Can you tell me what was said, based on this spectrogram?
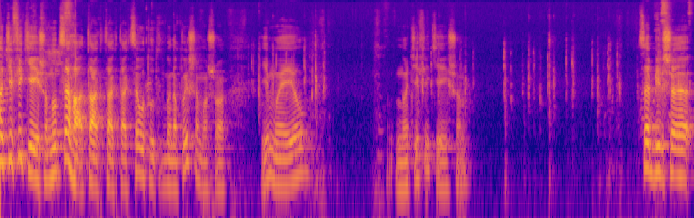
notification. Ну це га. Так, так, так. Це отут ми напишемо, що email notification. Це більше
